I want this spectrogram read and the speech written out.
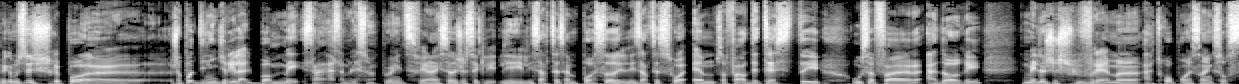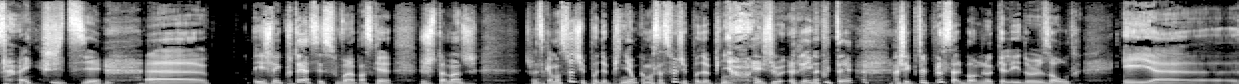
Mais comme je dis, je serais pas euh, je vais pas dénigrer l'album, mais ça, ça me laisse un peu indifférent. Et ça, je sais que les, les, artistes aiment pas ça. Les artistes soit aiment se faire détester ou se faire adorer. Mais là, je suis vraiment à 3.5 sur 5, j'y tiens. Euh, et je l'écoutais assez souvent parce que justement, je, me dis comment ça j'ai pas d'opinion? Comment ça se fait j'ai pas d'opinion? Et je réécoutais, j'ai écouté plus cet album-là que les deux autres. Et euh, je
